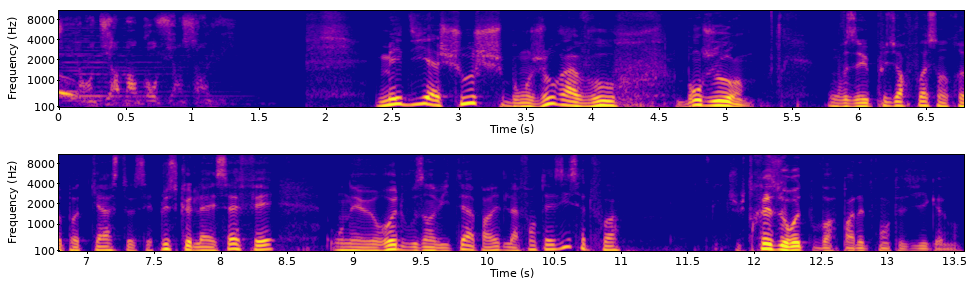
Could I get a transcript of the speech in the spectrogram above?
J'ai entièrement confiance en lui. Mehdi Achouche, bonjour à vous. Bonjour. On vous a eu plusieurs fois sur notre podcast, c'est plus que de la SF et on est heureux de vous inviter à parler de la fantasy cette fois. Je suis très heureux de pouvoir parler de fantasy également.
